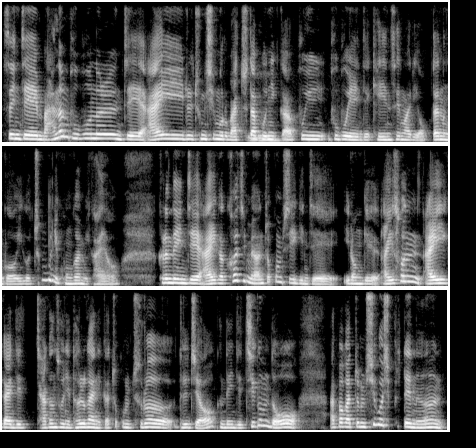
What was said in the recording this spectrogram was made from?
그래서 이제 많은 부분을 이제 아이를 중심으로 맞추다 음. 보니까 부인, 부부의 이제 개인 생활이 없다는 거, 이거 충분히 공감이 가요. 그런데 이제 아이가 커지면 조금씩 이제 이런 게 아이 손 아이가 이제 작은 손이 덜 가니까 조금 줄어들죠. 근데 이제 지금도 아빠가 좀 쉬고 싶을 때는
